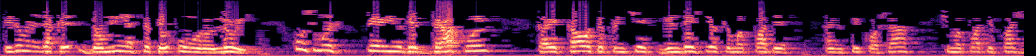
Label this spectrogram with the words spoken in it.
Păi, domnule, dacă domnia stă pe umărul lui, cum să mă speriu de dracul care caută prin ce gândește eu că mă poate întricoșa și mă poate face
